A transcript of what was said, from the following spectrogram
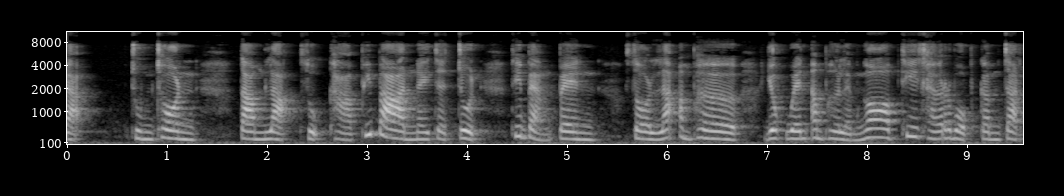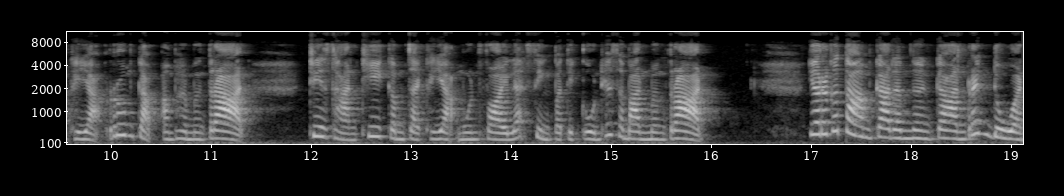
ยะชุมชน ตามหลักสุขาพิบาลใน7จุดที่แบ่งเป็นโซนละอำเภอ ยกเว้นอำเภอแหลมงอบที่ใช้ระบบกำจัดขยะร่วมกับอำเภอเมืองตราด ที่สถานที่กำจัดขยะมูลฝอยและสิ่งปฏิกูลเทศบาลเมืองตราด อย่างไรก็ตามการดำเนินการเร่งด่วน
